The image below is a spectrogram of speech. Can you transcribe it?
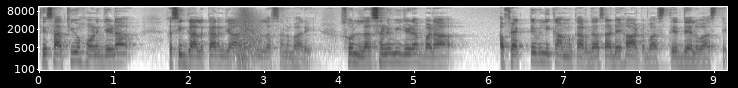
ਤੇ ਸਾਥੀਓ, ਹੁਣ ਜਿਹੜਾ ਅਸੀਂ ਗੱਲ ਕਰਨ ਜਾ ਰਹੇ ਹਾਂ ਲਸਣ ਬਾਰੇ, ਸੋ ਲਸਣ ਵੀ ਜਿਹੜਾ ਬੜਾ ਇਫੈਕਟਿਵਲੀ ਕੰਮ ਕਰਦਾ ਸਾਡੇ ਹਾਰਟ ਵਾਸਤੇ, ਦਿਲ ਵਾਸਤੇ।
